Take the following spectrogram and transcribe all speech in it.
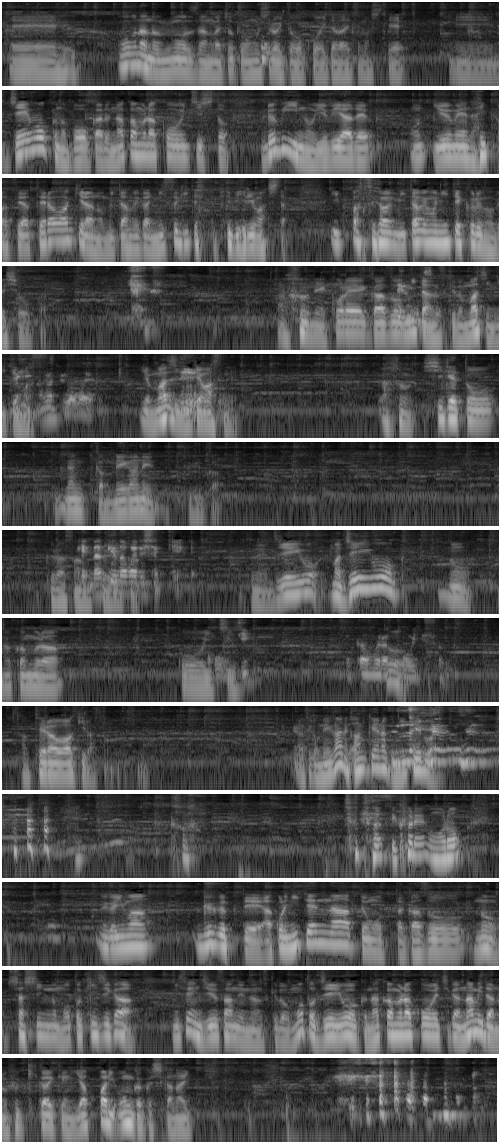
えー、オーナーのミモーズさんがちょっと面白い投稿をいただいてまして、えー、j w ォークのボーカル中村浩一氏とルビーの指輪でお有名な一発や寺尾明の見た目が似すぎてビビりました。一発屋は見た目も似てくるのでしょうか。あのねこれ画像見たんですけどマジ似てます。いやマジ似てますね。あのヒゲとなんかメガネというかグラサンとえ、なんていう名前でししたっけ？た j ウォーまあ j ウォークの中村光一。中村光一さん。あ寺尾明さんですね。あてかメガネ関係なく似てるわ。か ちょっと待ってこれおもろ。なんか今ググってあこれ似てんなって思った画像の写真の元記事が2013年なんですけど元 j ウォーク中村浩一が涙の復帰会見やっぱり音楽しかない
